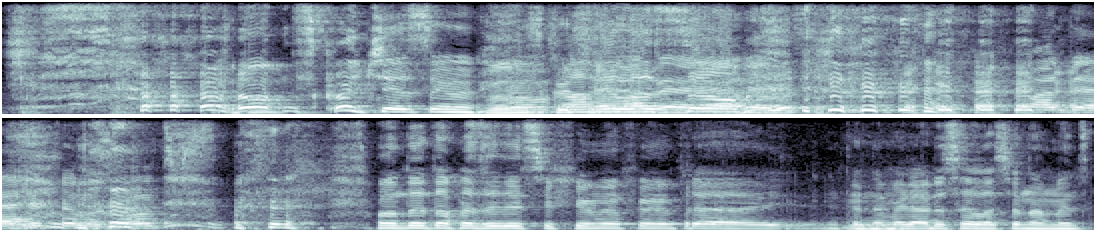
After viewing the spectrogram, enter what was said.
Vamos discutir assim, né? Vamos A discutir. relação. Uma DR pelos outros. Vamos tentar fazer desse filme um filme pra entender melhor os relacionamentos.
